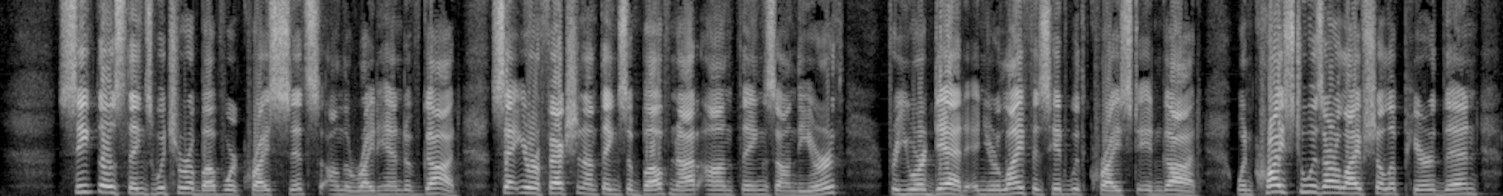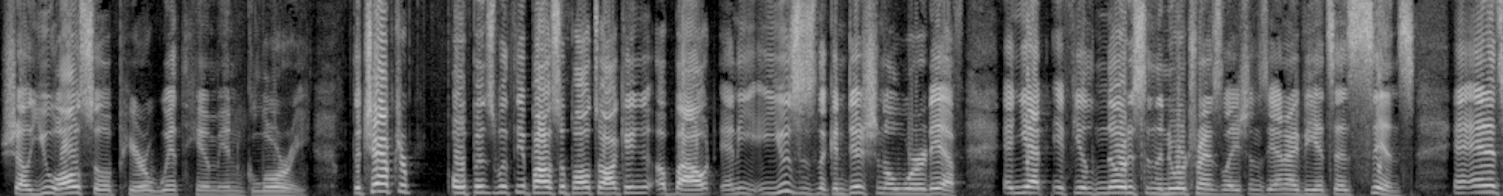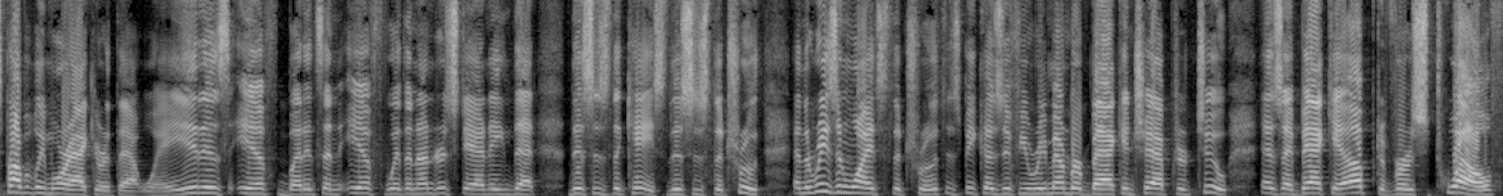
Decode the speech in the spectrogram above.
seek those things which are above where Christ sits on the right hand of God. Set your affection on things above, not on things on the earth, for you are dead, and your life is hid with Christ in God. When Christ, who is our life, shall appear, then shall you also appear with him in glory. The chapter opens with the Apostle Paul talking about, and he uses the conditional word if. And yet, if you'll notice in the newer translations, the NIV, it says since. And it's probably more accurate that way. It is if, but it's an if with an understanding that this is the case, this is the truth. And the reason why it's the truth is because if you remember back in chapter 2, as I back you up to verse 12,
